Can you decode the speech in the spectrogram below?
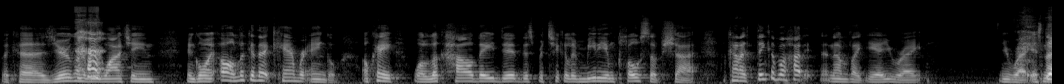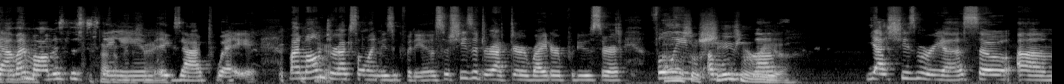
because you're going to be watching and going, oh, look at that camera angle. Okay, well, look how they did this particular medium close up shot. kind of think about how, they, and I'm like, yeah, you're right. You're right. It's not yeah, my mom is the same, the same, exact way. My mom yeah. directs all my music videos, so she's a director, writer, producer, fully. Oh, so she's Maria. Love. Yes, she's Maria. So um,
